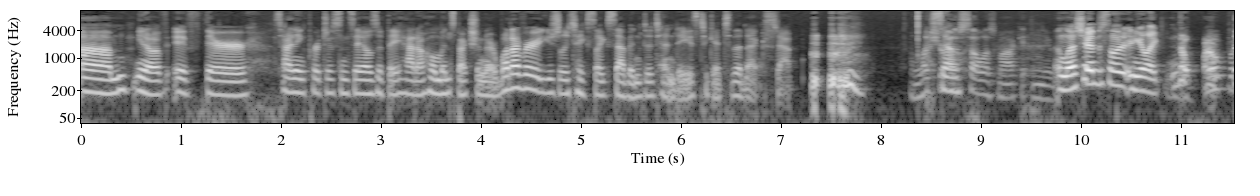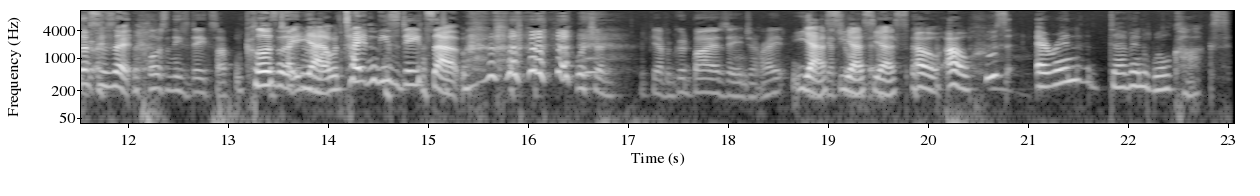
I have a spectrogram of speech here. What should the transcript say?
um, you know, if, if they're signing purchase and sales, if they had a home inspection or whatever, it usually takes like seven to ten days to get to the next step. Unless you're in So- the seller's market and you. Unless you're in the seller and you're like, nope, Nope, this is it. Closing these dates up. Closing. Tighten Yeah, up. we'll tighten these dates up. Which, uh, if you have a good buyer's agent, right? Yes, yes, yes. Oh, oh, who's Erin Devon Wilcox?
